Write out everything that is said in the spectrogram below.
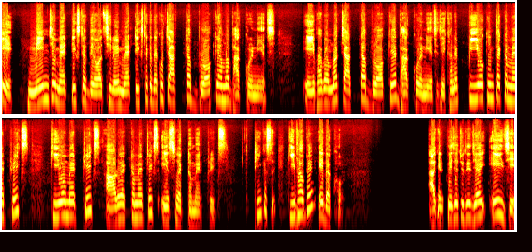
এ মেইন যে ম্যাট্রিক্সটা দেওয়া ছিল, এই ম্যাট্রিক্সটাকে দেখো চারটা ব্লকে আমরা ভাগ করে নিয়েছি। এইভাবে আমরা চারটা ব্লকে ভাগ করে নিয়েছি, যেখানে পিও কিন্তু একটা ম্যাট্রিক্স কিও ম্যাট্রিক্স আরও একটা ম্যাট্রিক্স এসও একটা ম্যাট্রিক্স ঠিক আছে? কীভাবে? এ দেখো। আগের পেজে যদি যাই, এই যে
